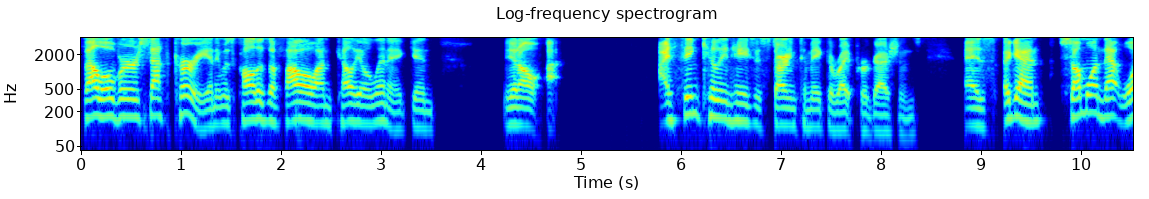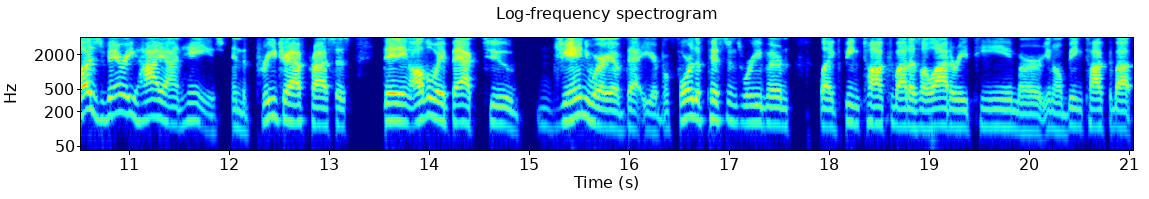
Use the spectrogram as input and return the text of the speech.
fell over Seth Curry, and it was called as a foul on Kelly Olynyk. And you know, I, I think Killian Hayes is starting to make the right progressions. As again, someone that was very high on Hayes in the pre-draft process, dating all the way back to January of that year, before the Pistons were even like being talked about as a lottery team or you know being talked about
